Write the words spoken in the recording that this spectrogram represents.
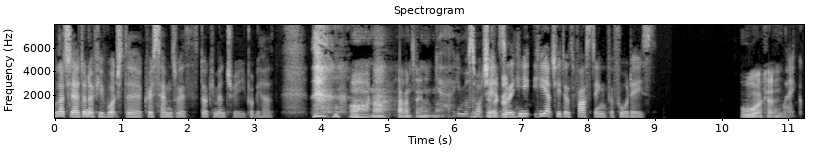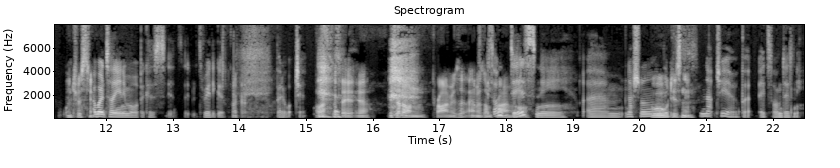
Well, actually, I don't know if you've watched the Chris Hemsworth documentary. You probably have. oh no, I haven't seen it. No. yeah, you must watch Is it. it so he he actually does fasting for four days. Oh, okay. I'm like. Interesting. I won't tell you anymore because it's it's really good. Okay. Better watch it. I'll have to see it, yeah. Is that on Prime, is it? Amazon it's Prime? on or- Disney, um, National. Ooh, Disney. Nat Geo, but it's on Disney.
